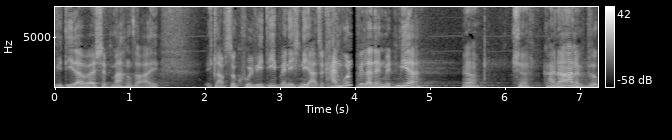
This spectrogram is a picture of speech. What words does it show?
wie die da Worship machen. So, ich glaube, so cool wie die bin ich nie. Also kein Wunder will er denn mit mir. Ja, tja, keine Ahnung, so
